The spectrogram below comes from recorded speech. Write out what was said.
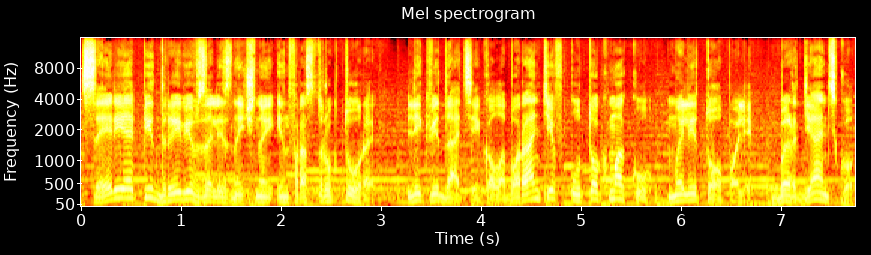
Серія підривів залізничної інфраструктури, ліквідації колаборантів у Токмаку, Мелітополі, Бердянську,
